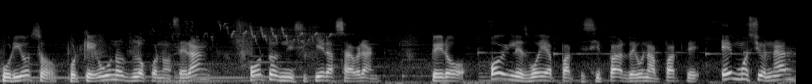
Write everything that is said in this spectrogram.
curioso porque unos lo conocerán, otros ni siquiera sabrán. Pero hoy les voy a participar de una parte emocional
